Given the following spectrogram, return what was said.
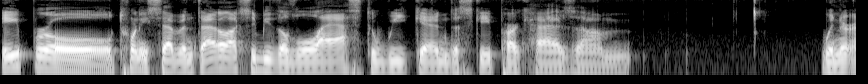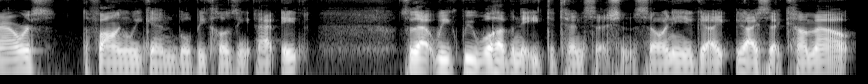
April 27th, that'll actually be the last weekend the skate park has um, winter hours. The following weekend we'll be closing at 8. So that week we will have an 8 to 10 session. So any of you guys that come out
